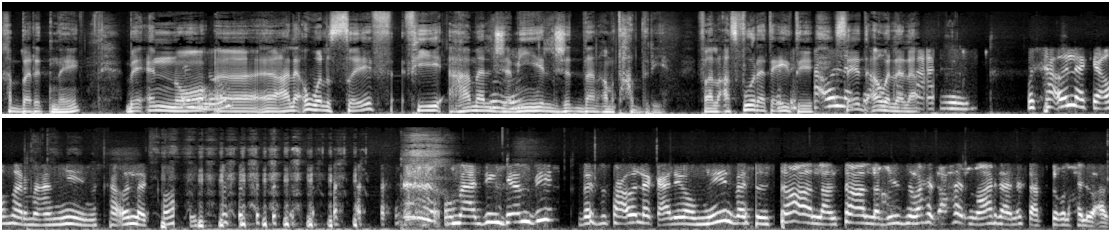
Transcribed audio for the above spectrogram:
خبرتني بأنه آه على أول الصيف في عمل جميل جدا عم تحضريه. فالعصفورة تعيتي. صادقه ولا لا؟ مش هقول لك يا عمر مع مين؟ مش هقول لك هم قاعدين جنبي بس مش هقول لك عليهم مين. بس إن شاء الله إن شاء الله بإذن واحد أحد النهارده هنتعب شغل حلو قوي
